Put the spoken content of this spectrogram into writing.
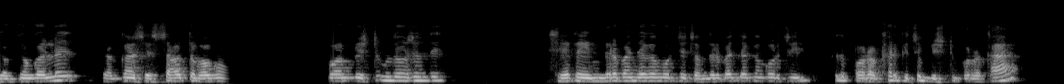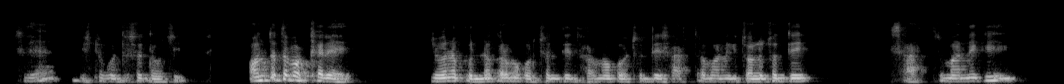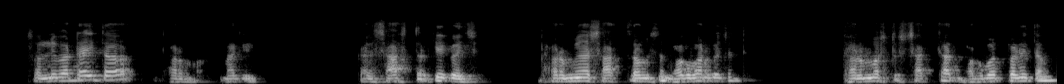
যজ্ঞ করলে যজ্ঞ শেষ হত ভগবান বিষ্ণুকে দৌଛନ୍ତି সে তো ইন্দ্র পাই যজ্ঞ করছে চন্দ্র পাই যজ্ঞ করছে কিন্তু পরক্ষের কিছু বিষ্ণু কথা সে বিষ্ণুকে উদ্দেশ্য দৌছে অନ୍ତତ ପକ୍ଷରେ ଯେଉଁମାନେ ପୁଣ୍ୟକର୍ମ କରୁଛନ୍ତି ଧର୍ମ କରୁଛନ୍ତି ଶାସ୍ତ୍ର ମାନିକି ଚଲୁଛନ୍ତି ଶାସ୍ତ୍ର ମାନିକି ଚଲିବାଟା ହିଁ ତ ଧର୍ମ ବାକି କାରଣ ଶାସ୍ତ୍ର କିଏ କହିଛି ଧର୍ମୀୟ ଶାସ୍ତ୍ର ଭଗବାନ କହିଛନ୍ତି ଧର୍ମସ୍ତୁ ସାକ୍ଷାତ ଭଗବତ ପ୍ରଣୀତମ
